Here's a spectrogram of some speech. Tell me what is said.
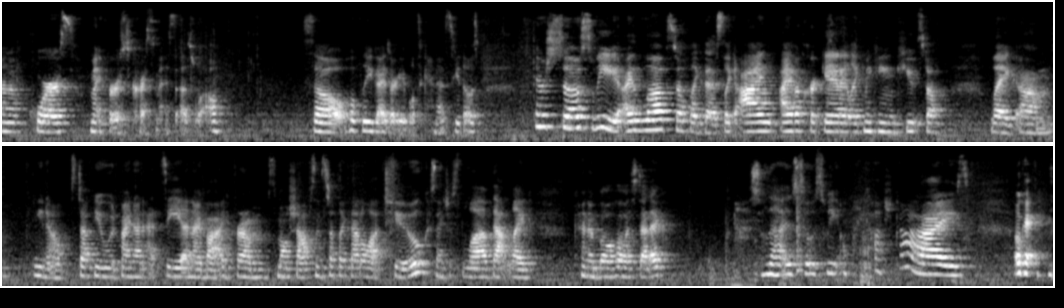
and of course my first Christmas as well. So hopefully you guys are able to kind of see those. They're so sweet. I love stuff like this. Like I, I have a Cricut. I like making cute stuff like, um, you know, stuff you would find on Etsy and I buy from small shops and stuff like that a lot too because I just love that like kind of boho aesthetic. So that is so sweet. Oh my gosh, guys. Okay.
